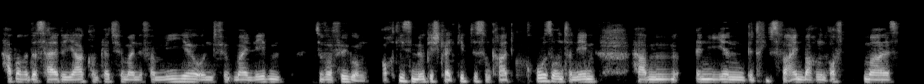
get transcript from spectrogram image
habe aber das halbe Jahr komplett für meine Familie und für mein Leben zur Verfügung. Auch diese Möglichkeit gibt es und gerade große Unternehmen haben in ihren Betriebsvereinbarungen oftmals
